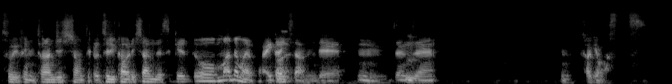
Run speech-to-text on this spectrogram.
そういうふうにトランジッションというか移り変わりしたんですけど、まあでもやっぱ描いてたんで、うん、全然、うん、書けます。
